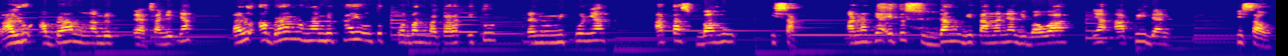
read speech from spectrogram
Lalu Abraham mengambil ya, selanjutnya, lalu Abraham mengambil kayu untuk korban bakaran itu dan memikulnya atas bahu Ishak. Anaknya itu sedang di tangannya di bawahnya api dan pisau.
